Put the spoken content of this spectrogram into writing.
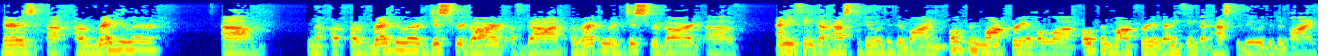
there's a, a regular, um, you know, a, a, regular disregard of God, a regular disregard of anything that has to do with the divine, open mockery of Allah, open mockery of anything that has to do with the divine.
